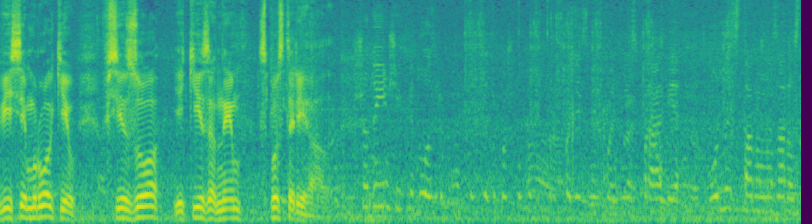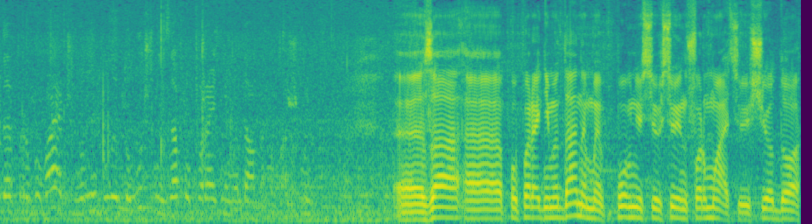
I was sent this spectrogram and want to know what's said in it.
8 років в СІЗО, які за ним спостерігали. Щодо інших підозрюваних, які також проходять з них по одній справі, вони станом на зараз де перебувають, вони були долучені за попередніми даними вашими? Е, За е, попередніми даними, повністю всю інформацію щодо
